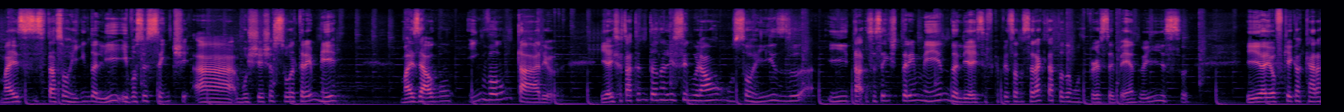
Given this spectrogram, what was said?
mas você tá sorrindo ali e você sente a bochecha sua tremer mas é algo involuntário. E aí você tá tentando ali segurar um, um sorriso e tá, você sente tremendo ali. Aí você fica pensando, será que tá todo mundo percebendo isso? E aí eu fiquei com a cara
